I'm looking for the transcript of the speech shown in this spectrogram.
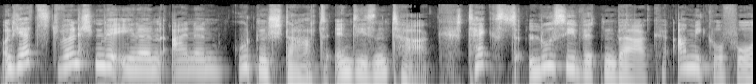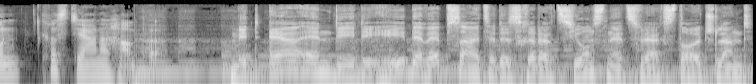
Und jetzt wünschen wir Ihnen einen guten Start in diesen Tag. Text Lucy Wittenberg, am Mikrofon Christiane Hampe. Mit rnd.de, der Webseite des Redaktionsnetzwerks Deutschland,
